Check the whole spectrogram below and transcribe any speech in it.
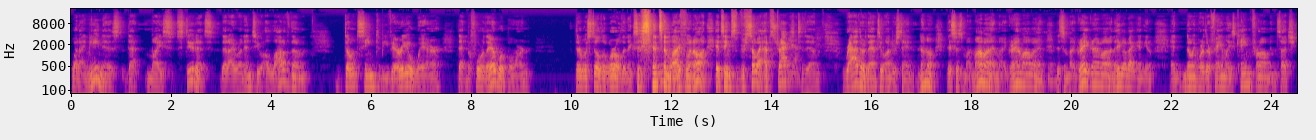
what I mean is that my students that I run into, a lot of them don't seem to be very aware that before they were born, there was still the world in existence and Mhm. life went on. It seems so abstract Yeah. to them rather than to understand, no, no, this is my mama and my grandmama and Mhm. this is my great grandma and they go back and, you know, and knowing where their families came from and such.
